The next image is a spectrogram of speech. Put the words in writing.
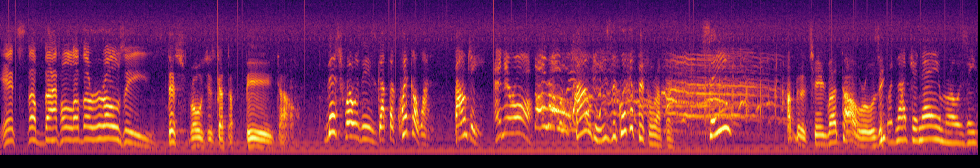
It's the battle of the Rosies. This Rosie's got the big towel. This Rosie's got the quicker one. Bounty. And they're off. Bounty's the quicker picker-upper. See? I'm gonna change my towel, Rosie. But not your name, Rosie.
